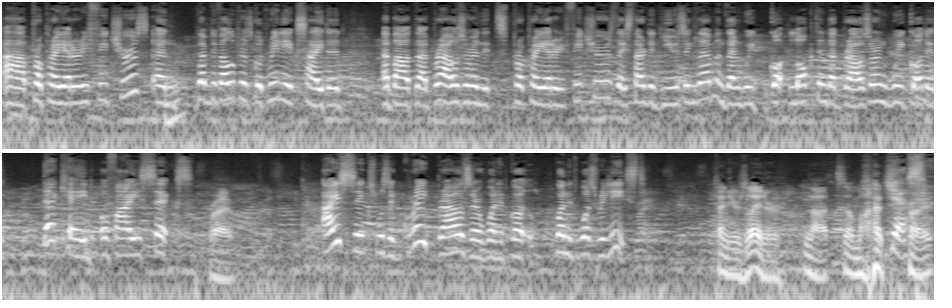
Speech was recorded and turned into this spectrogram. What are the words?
uh, proprietary features, and mm-hmm. web developers got really excited about that browser and its proprietary features. They started using them, and then we got locked in that browser, and we got a decade of IE6. Right. IE6 was a great browser when it got when it was released. Ten years later, not so much. Yes. Right.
